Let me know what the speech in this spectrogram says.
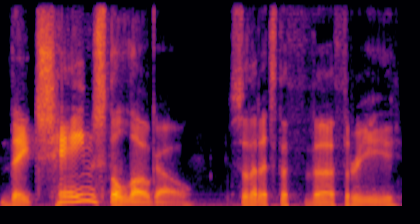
they changed the logo So that it's the the three.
